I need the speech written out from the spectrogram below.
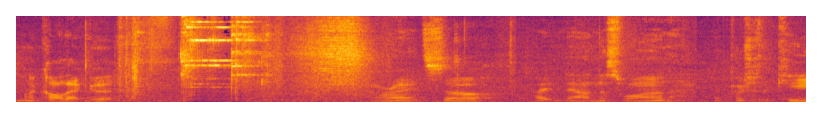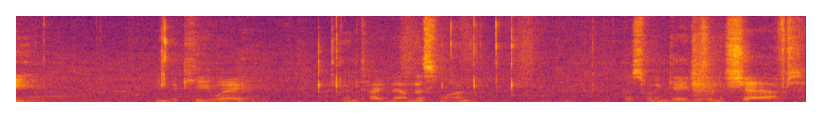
I'm gonna call that good. All right, so tighten down this one. That pushes the key into the keyway. And then tighten down this one. This one engages in the shaft.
